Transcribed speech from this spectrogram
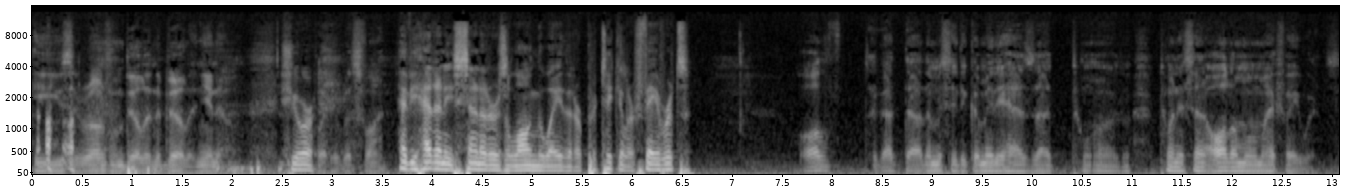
he used to run from building to building, you know. sure. But it was fun. Have you had any senators along the way that are particular favorites? All I got. Uh, let me see. The committee has uh, tw- twenty cent. All of them are my favorites.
